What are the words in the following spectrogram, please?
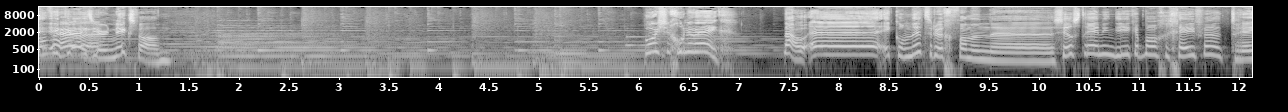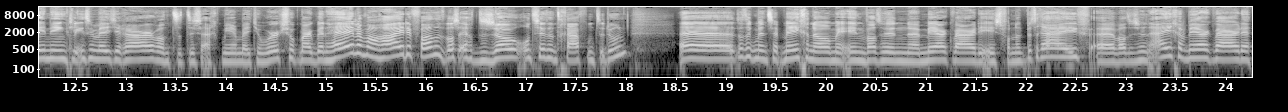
ik weet hier niks van. Hoe is je groene week? Nou, eh, ik kom net terug van een eh sales training die ik heb mogen geven. Training klinkt een beetje raar, want het is eigenlijk meer een beetje een workshop. Maar ik ben helemaal high ervan. Het was echt zo ontzettend gaaf om te doen. Eh, dat ik mensen heb meegenomen in wat hun eh, merkwaarde is van het bedrijf. eh, wat is hun eigen merkwaarde.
